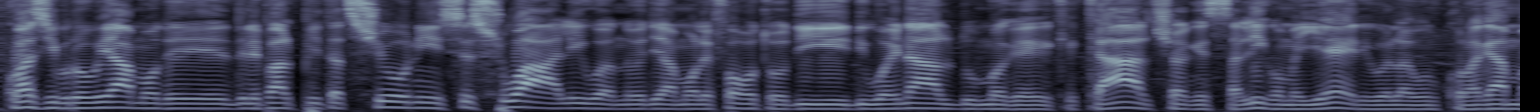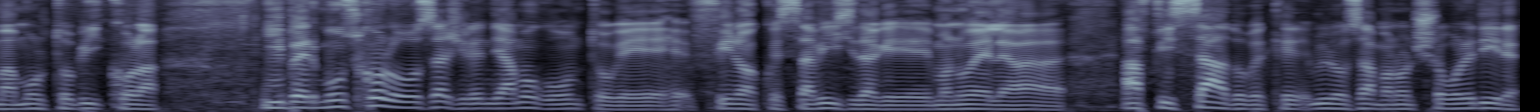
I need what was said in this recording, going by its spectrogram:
quasi proviamo de, delle palpitazioni sessuali, quando vediamo le foto di, di Wainaldum che, che, calcia, che sta lì come ieri, quella con, la gamba molto piccola, ipermuscolosa, ci rendiamo conto che fino a questa visita che Emanuele ha, ha fissato, perché lui lo sa ma non ce lo vuole dire,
